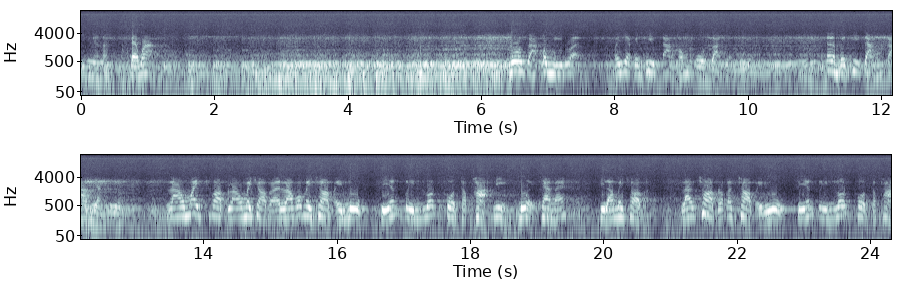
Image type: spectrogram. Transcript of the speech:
จริงอะนะแต่ว่าโทสะก็มีด้วย ไม่ใช่เป็นที่ตั้งของโทสะอย่างเดียวเออเป็นที่ตั้งของกามอย่างเดียว เราไม่ชอบเราไม่ชอบอะไร เราก็ไม่ชอบไอ้รูป เสียงกลิ่นรสโคตรพะนี่ด้วยใช่ไหมที่เราไม่ชอบอะเราชอบเราก็ชอบไอ้รูปเสียงกลิ่นรสโพธภะ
